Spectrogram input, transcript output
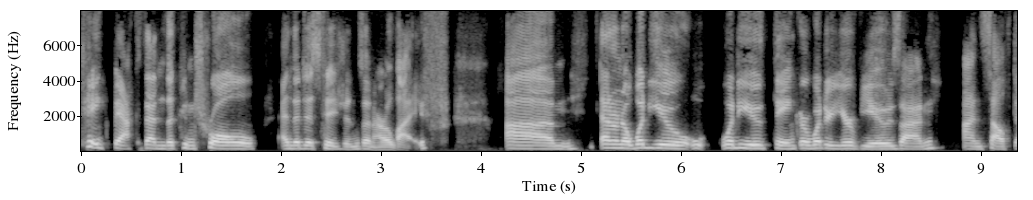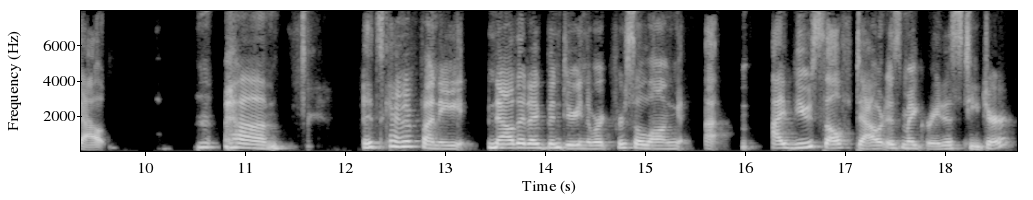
take back then the control and the decisions in our life. Um, I don't know. What do you what do you think, or what are your views on on self doubt? Um, it's kind of funny now that I've been doing the work for so long. I view self doubt as my greatest teacher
